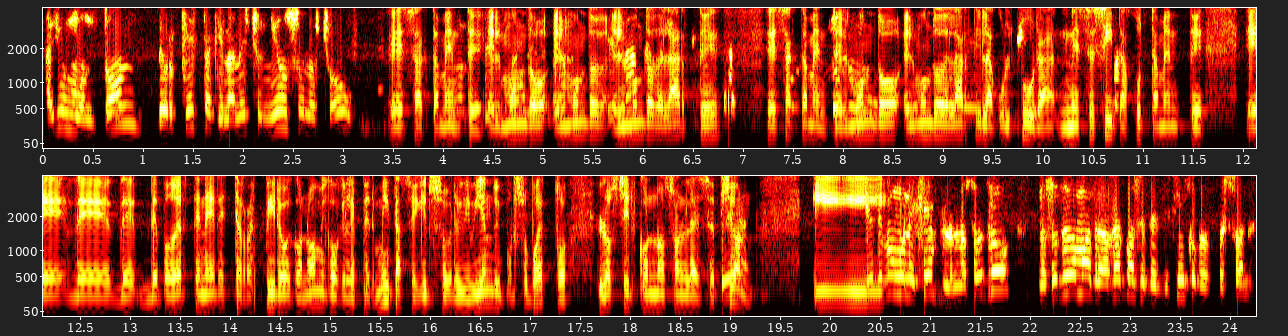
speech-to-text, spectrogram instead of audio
hay un montón de orquestas que no han hecho ni un solo show. Exactamente, el mundo, el mundo, el mundo del arte, exactamente, el mundo, el mundo del arte y la cultura necesita justamente eh, de, de poder tener este respiro económico que les permita seguir sobreviviendo y por supuesto los circos no son la excepción. Y... Yo te pongo un ejemplo. Nosotros, nosotros vamos a trabajar con 75 personas.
